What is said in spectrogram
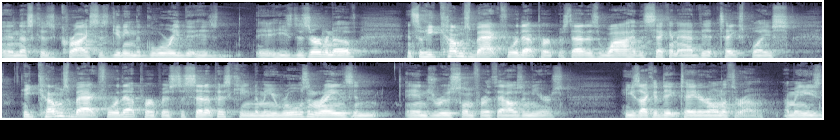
and that's because Christ is getting the glory that his he's deserving of. And so he comes back for that purpose. That is why the second advent takes place. He comes back for that purpose to set up his kingdom. He rules and reigns in, in Jerusalem for a thousand years. He's like a dictator on a throne. I mean, he's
